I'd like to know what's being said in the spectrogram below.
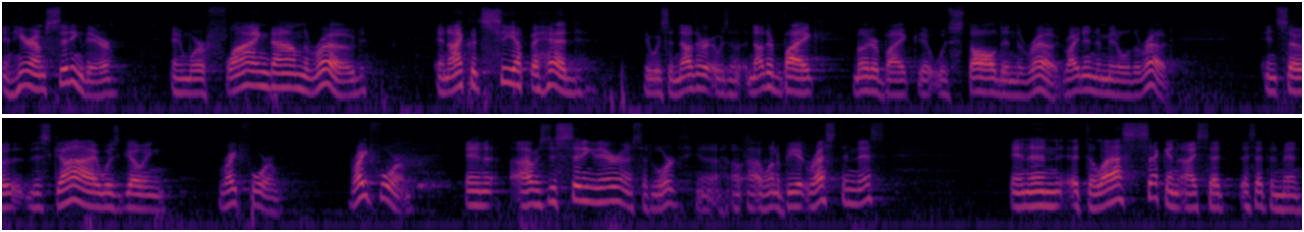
and here I'm sitting there, and we're flying down the road, and I could see up ahead there was another, it was another bike, motorbike, that was stalled in the road, right in the middle of the road. And so this guy was going right for him right for him. And I was just sitting there and I said, Lord, you know, I, I want to be at rest in this. And then at the last second, I said, I said to the man,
